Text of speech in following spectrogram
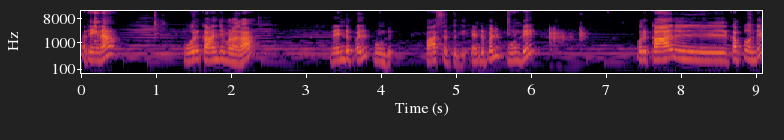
பார்த்தீங்கன்னா ஒரு காஞ்ச மிளகா ரெண்டு பல் பூண்டு பாசத்துக்கு ரெண்டு பல் பூண்டு ஒரு கால் கப்பு வந்து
